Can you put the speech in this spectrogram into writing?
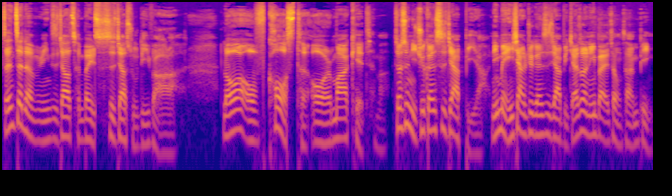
真正的名字叫成本与市价 �49 比法啦 Lower of cost or market 嘛，就是你去跟市价比啊，你每一项去跟市价比，假设你一百种产品，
